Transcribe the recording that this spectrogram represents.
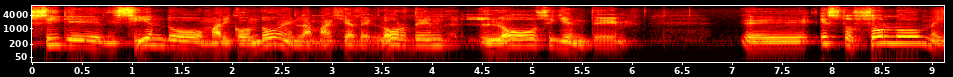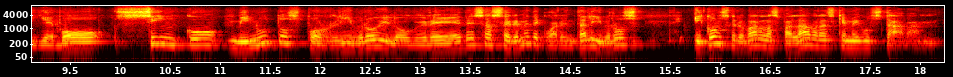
sigue diciendo Maricondo en la magia del orden lo siguiente. Eh, esto solo me llevó cinco minutos por libro y logré deshacerme de 40 libros y conservar las palabras que me gustaban.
